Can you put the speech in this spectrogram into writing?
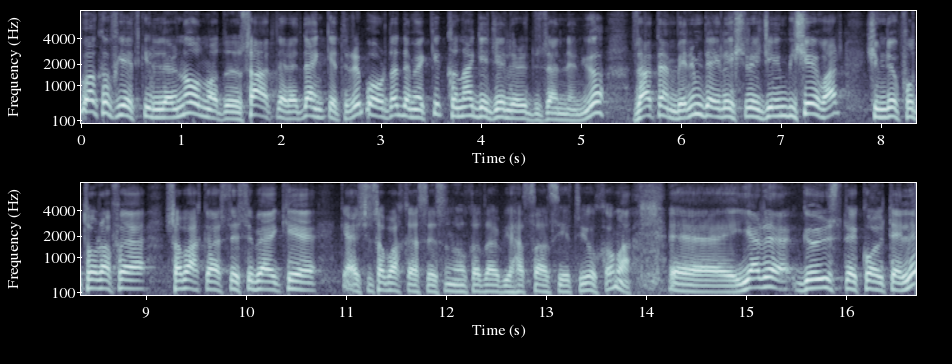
Vakıf yetkililerinin olmadığı saatlere denk getirip orada demek ki kına geceleri düzenleniyor. Zaten benim de eleştireceğim bir şey var. Şimdi fotoğrafı Sabah gazetesi belki Gerçi Sabah gazetesinin o kadar bir hassasiyeti yok ama e, yarı göğüs dekolteli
